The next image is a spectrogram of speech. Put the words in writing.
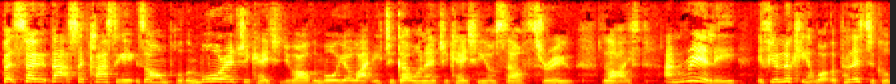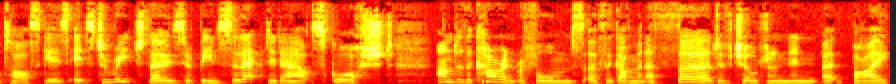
But so that's a classic example. The more educated you are, the more you're likely to go on educating yourself through life. And really, if you're looking at what the political task is, it's to reach those who have been selected out, squashed, under the current reforms of the government, a third of children in uh, by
